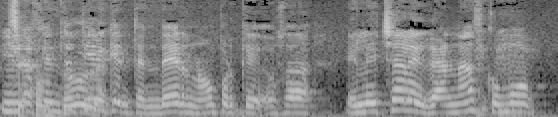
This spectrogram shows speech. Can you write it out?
Y se la gente tiene que entender, ¿no? Porque, o sea, el échale ganas, como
